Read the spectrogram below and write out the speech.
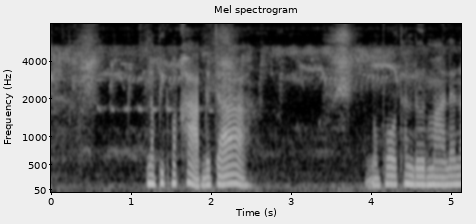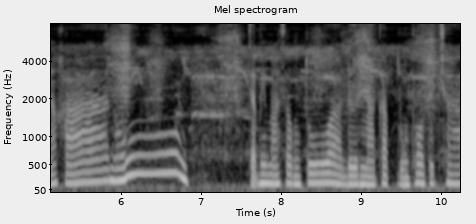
ำน้ำพริกมะขามเลยจ้าหลวงพ่อท่านเดินมาแล้วนะคะนู้นจะมีมาสองตัวเดินมากับหลวงพ่อทุกเช้า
